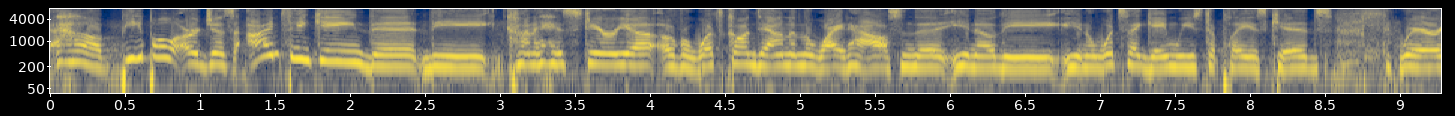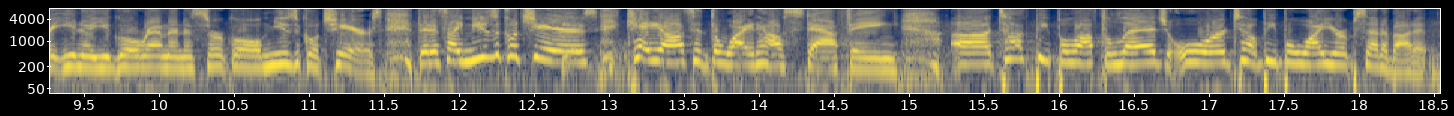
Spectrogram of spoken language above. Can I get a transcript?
uh, people are just. I'm thinking that the kind of hysteria over what's gone down in the White House and the you know the you know what's that game we used to play as kids, where you know you go around in a circle, musical chairs. That it's like musical chairs, chaos at the White House staffing. Uh, talk people off the ledge, or tell people why you're upset about it.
